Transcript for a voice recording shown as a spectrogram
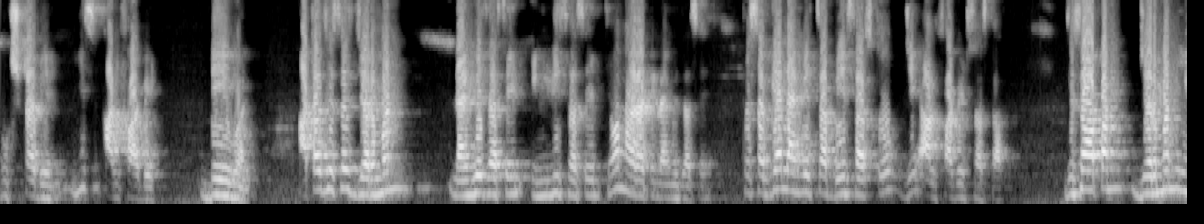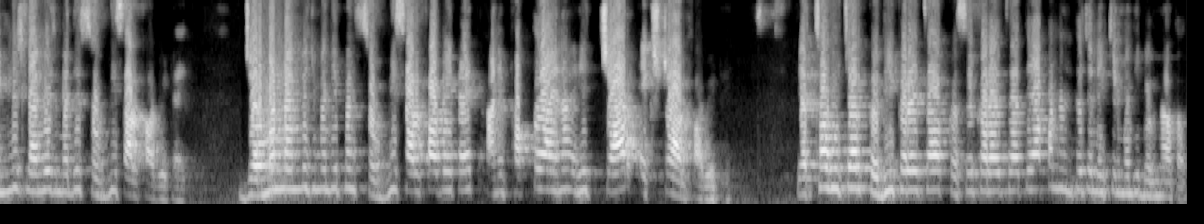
बुक्स्टाबेन मीन्स अल्फाबेट डे वन आता जसं जर्मन लँग्वेज असेल इंग्लिश असेल किंवा मराठी लँग्वेज असेल तर सगळ्या लँग्वेजचा बेस असतो जे अल्फाबेट्स असतात. जसं आपण जर्मन इंग्लिश लँग्वेजमध्ये सव्वीस अल्फाबेट आहेत. जर्मन लँग्वेजमध्ये पण सव्वीस अल्फाबेट आहेत आणि फक्त आहे ना हे चार एक्स्ट्रा अल्फाबेट आहेत. याचा उच्चार कधी करायचा कसं करायचा ते आपण नंतरच्या लेक्चरमध्ये बघणार आहोत.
